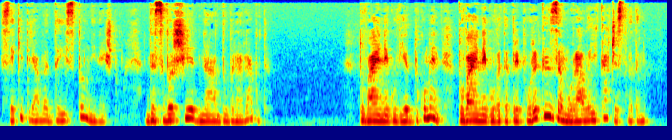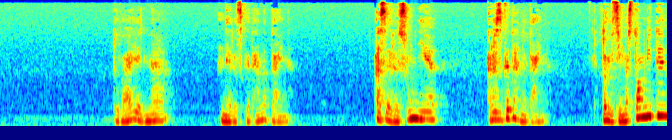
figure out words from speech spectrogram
Всеки трябва да изпълни нещо, да свърши една добра работа. Това е неговият документ, това е неговата препоръка за морала и качествата му. Това е една неразгадана тайна. А за разумния разгадана тайна. Той взима стомните,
